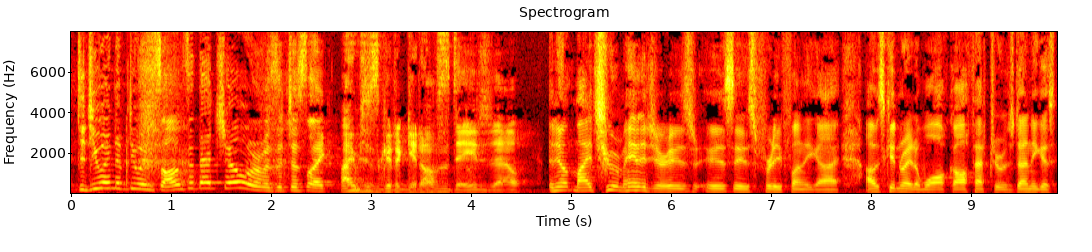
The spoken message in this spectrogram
Did you end up doing songs at that show, or was it just like I'm just gonna get off stage now? You know my tour manager, who's who's, who's a pretty funny guy. I was getting ready to walk off after it was done. He goes,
